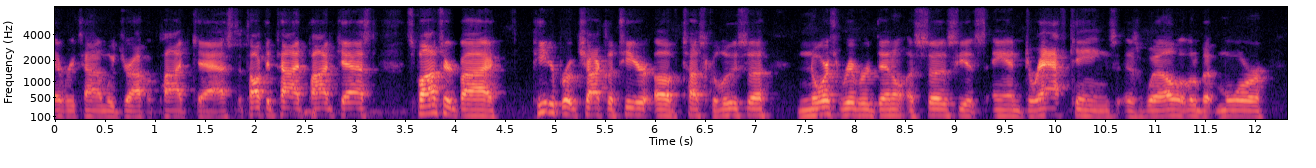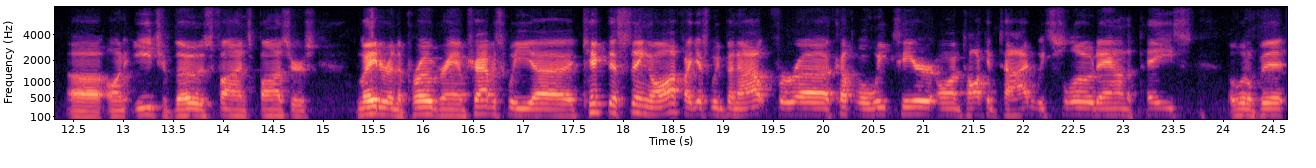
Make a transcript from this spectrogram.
every time we drop a podcast. The Talking Tide podcast, sponsored by Peterbrooke Chocolatier of Tuscaloosa, North River Dental Associates, and DraftKings as well. A little bit more uh, on each of those fine sponsors later in the program. Travis, we uh, kicked this thing off. I guess we've been out for uh, a couple of weeks here on Talking Tide. We slow down the pace a little bit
